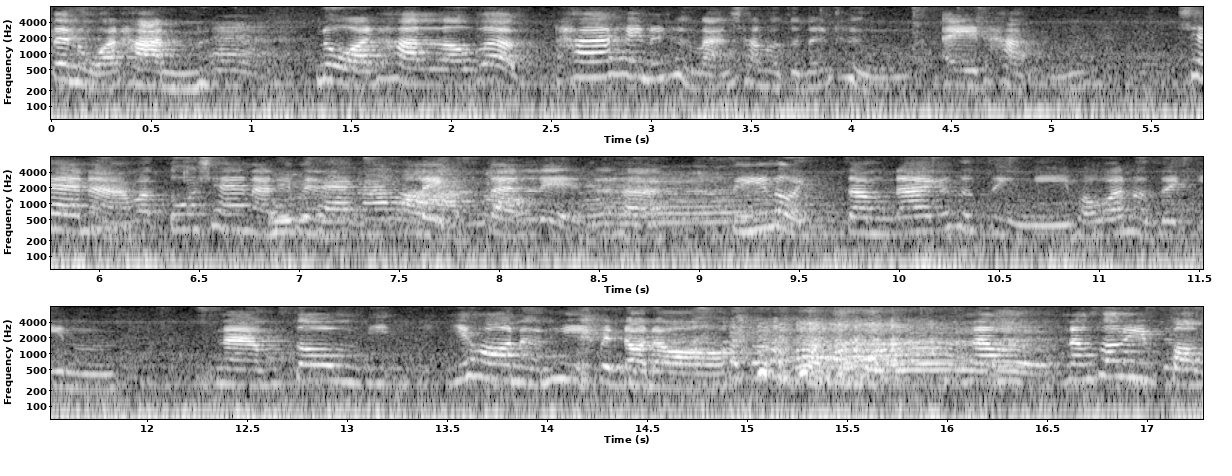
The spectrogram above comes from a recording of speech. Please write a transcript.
แต่หนูว่าทัน อ่าหนูอะทันแล้วแบบถ้าให้นึกถึงร้านชาหนูจะนึกถึงไอ้ถังแช่น้ำอะตู้แช่น้ำที่เป็นตู้แช่หน้าร้านเหล็กสแตนเลสนะคะเออสิ่งที่หนูจำได้ก็คือสิ่งนี้ เพราะว่าหนูจะกินน้ำส้ม ยี่ยี่ห้อหนึ่งที่เป็นดอดอน้ำน้ำส้มมีป๊อป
